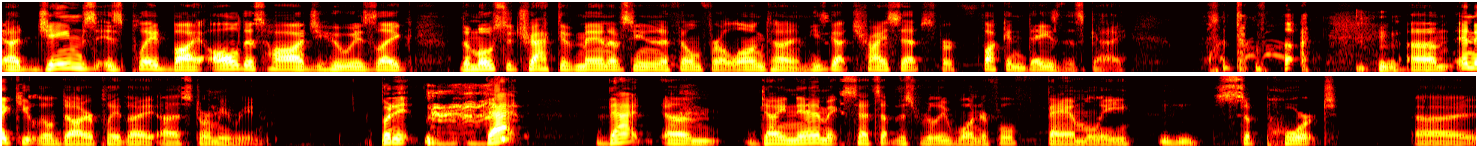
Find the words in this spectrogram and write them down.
Uh, James is played by Aldis Hodge, who is like the most attractive man I've seen in a film for a long time. He's got triceps for fucking days. This guy. What the fuck? um, and a cute little daughter played by uh, Stormy Reid. But it that that um, dynamic sets up this really wonderful family Mhm. support uh,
